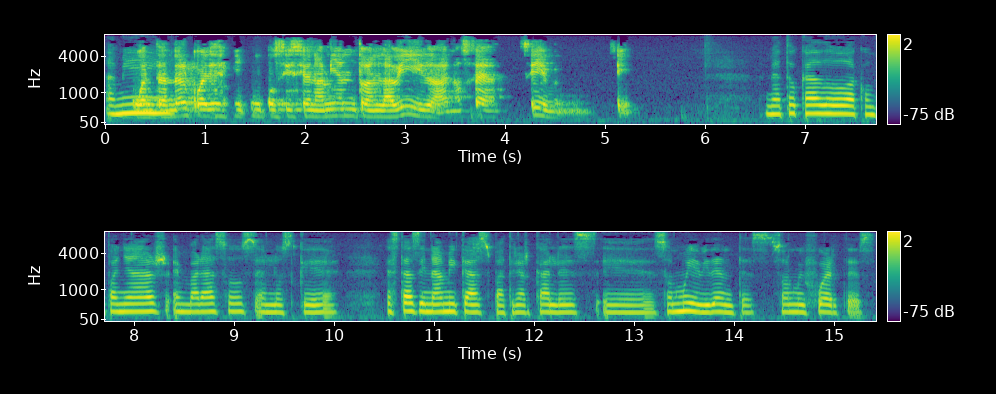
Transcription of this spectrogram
A mí... O entender cuál es mi, mi posicionamiento en la vida, no sé, sí, me ha tocado acompañar embarazos en los que estas dinámicas patriarcales eh, son muy evidentes, son muy fuertes.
